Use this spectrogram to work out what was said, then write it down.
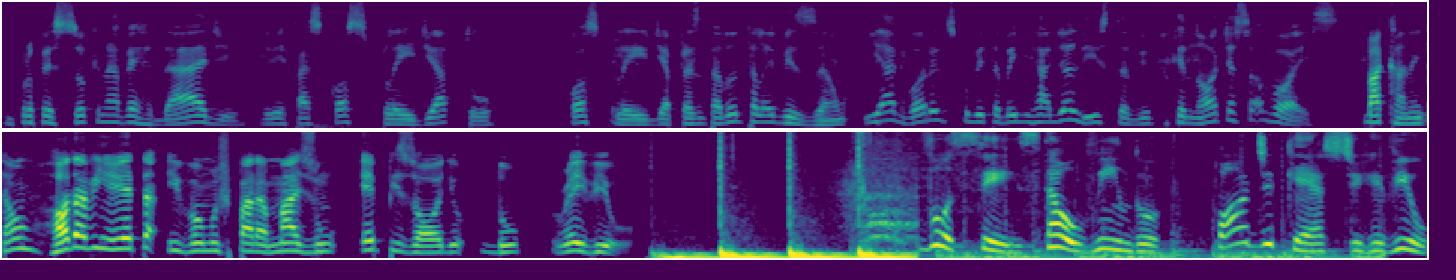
Um professor que, na verdade, ele faz cosplay de ator cosplay de apresentador de televisão e agora eu descobri também de radialista, viu? Porque note essa voz. Bacana. Então, roda a vinheta e vamos para mais um episódio do Review. Você está ouvindo Podcast Review.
